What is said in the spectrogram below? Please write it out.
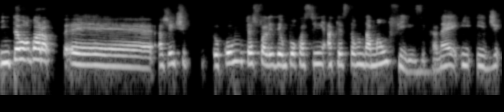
Então, agora, é, a gente, eu contextualizei um pouco assim a questão da mão física, né? E, e, de,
